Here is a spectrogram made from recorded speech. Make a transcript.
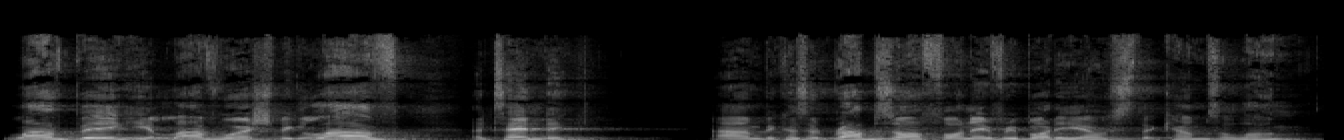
Love being here. Love worshiping. Love attending um, because it rubs off on everybody else that comes along.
